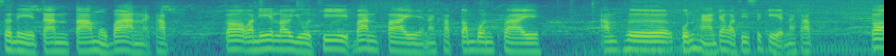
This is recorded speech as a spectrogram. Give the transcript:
เสน่ห์จันทร์ตามหมู่บ้านนะครับ ก็วันนี้เราอยู่ที่บ้านไพรนะครับตำบลไพรอำเภอขุนหารจังหวัดศรีสะเกดนะครับ ก็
